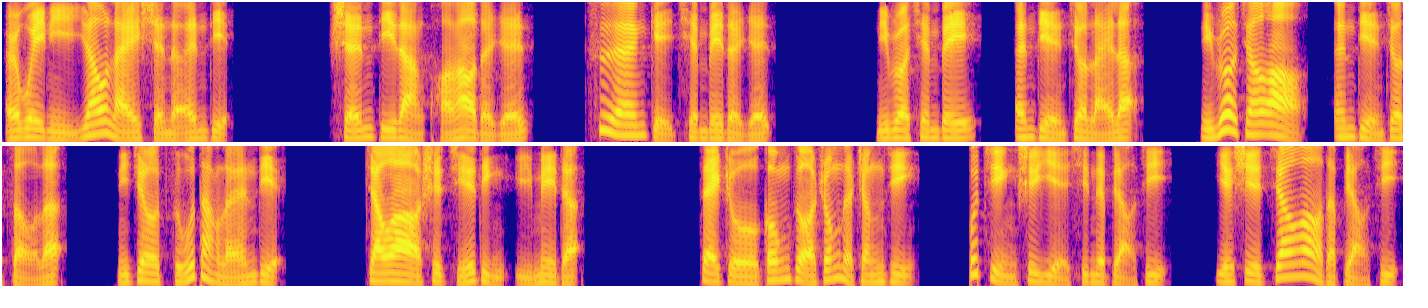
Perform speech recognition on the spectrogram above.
而为你邀来神的恩典。神抵挡狂傲的人，赐恩给谦卑的人。你若谦卑，恩典就来了；你若骄傲，恩典就走了，你就阻挡了恩典。骄傲是绝顶愚昧的。在主工作中的争竞，不仅是野心的表记，也是骄傲的表记。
